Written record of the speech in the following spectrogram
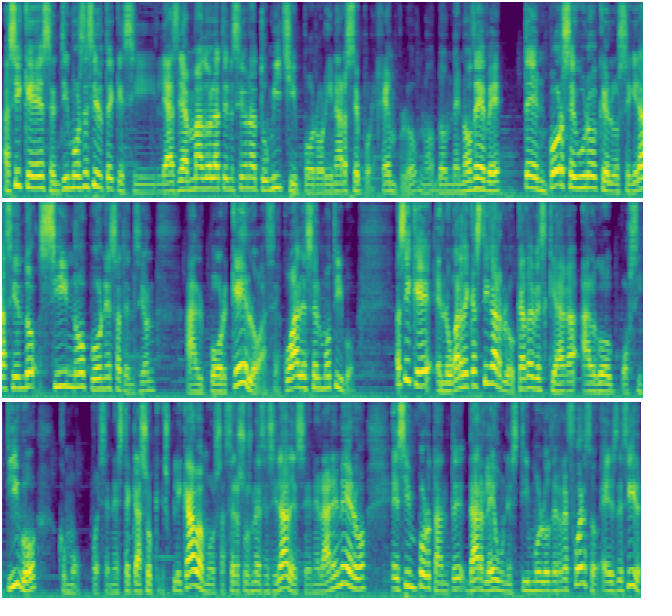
Así que sentimos decirte que si le has llamado la atención a tu Michi por orinarse, por ejemplo, donde no debe, ten por seguro que lo seguirá haciendo si no pones atención al por qué lo hace, cuál es el motivo. Así que, en lugar de castigarlo cada vez que haga algo positivo, como pues en este caso que explicábamos, hacer sus necesidades en el arenero, es importante darle un estímulo de refuerzo, es decir,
